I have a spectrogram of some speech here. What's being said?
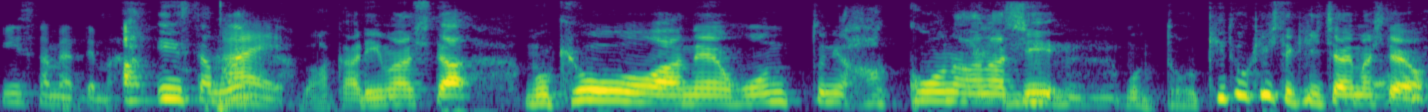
インスタもやってます。あ、インスタもね？はいわかりました。もう今日はね、本当に発酵の話、もうドキドキして聞いちゃいましたよ。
